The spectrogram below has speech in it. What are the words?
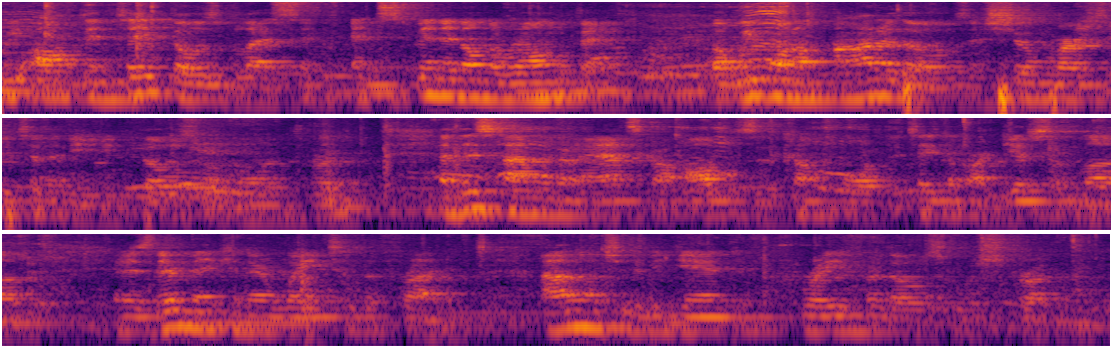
We often take those blessings and spend it on the wrong thing. But we want to honor those and show mercy to the needy, those who are going through. At this time, we're going to ask our officers to come forth to take up our gifts of love. And as they're making their way to the front, I want you to begin to pray for those who are struggling.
